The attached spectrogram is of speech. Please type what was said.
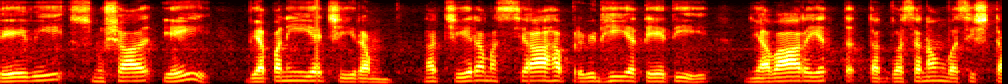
దేవి స్నుషాయై వ్యపనీయ చీరం. న చీరమస్యాహ ప్రవిధీయతేతి న్యవారయత్ తద్వసనం వశిష్ట.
